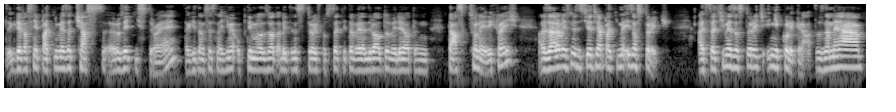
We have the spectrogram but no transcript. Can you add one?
kde vlastně platíme za čas rozjetí stroje, takže tam se snažíme optimalizovat, aby ten stroj v podstatě to vyrenderoval to video, ten task co nejrychlejš, ale zároveň jsme zjistili, že třeba platíme i za storage. Ale stačíme za storage i několikrát. To znamená,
